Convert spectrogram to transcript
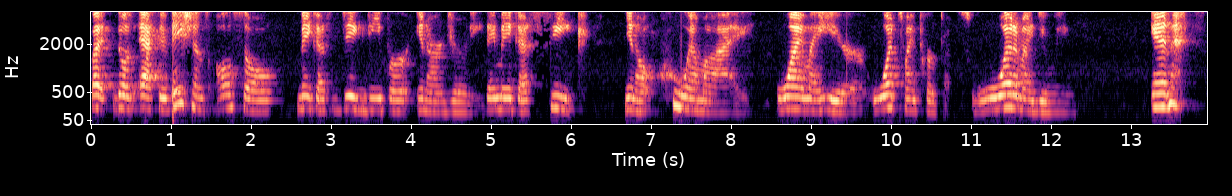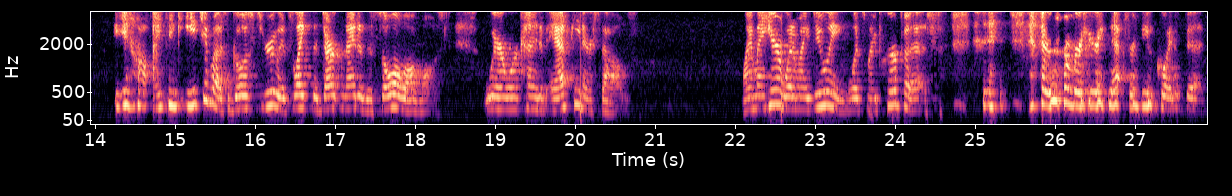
But those activations also make us dig deeper in our journey. They make us seek, you know, who am I? Why am I here? What's my purpose? What am I doing? And, you know, I think each of us goes through, it's like the dark night of the soul almost, where we're kind of asking ourselves, why am I here? What am I doing? What's my purpose? I remember hearing that from you quite a bit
